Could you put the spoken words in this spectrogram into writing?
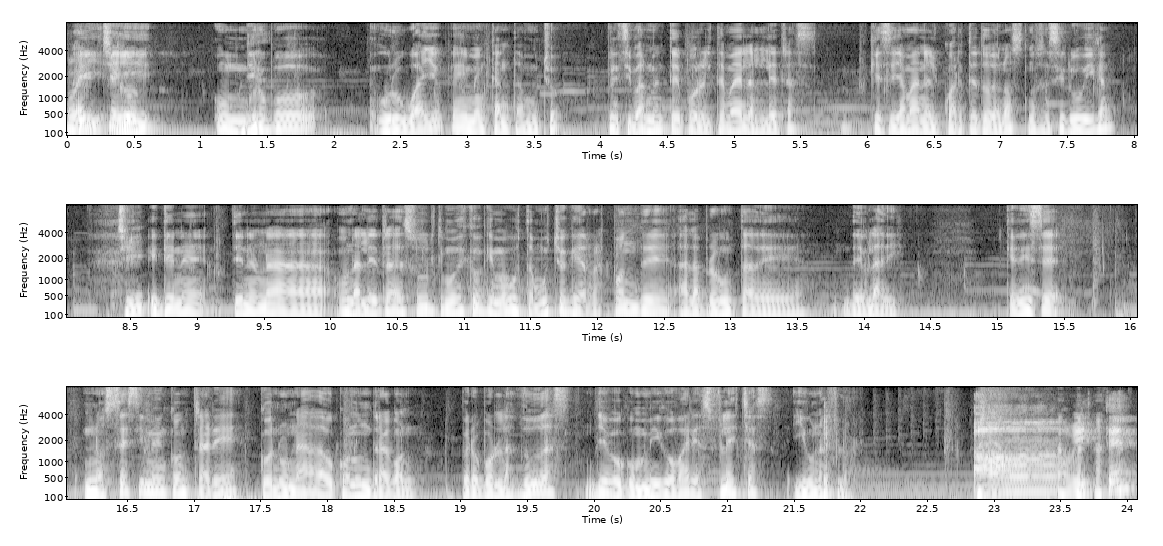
Oye, hay, chicos, hay un grupo uruguayo que a mí me encanta mucho, principalmente por el tema de las letras, que se llaman el Cuarteto de Nos, no sé si lo ubican. sí. Y tiene, tiene una, una letra de su último disco que me gusta mucho que responde a la pregunta de, de Vladi. Que dice, no sé si me encontraré con un hada o con un dragón, pero por las dudas llevo conmigo varias flechas y una flor. Ah, ¿viste?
